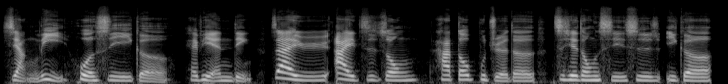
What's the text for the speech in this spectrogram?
奖励或者是一个 happy ending，在于爱之中，他都不觉得这些东西是一个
